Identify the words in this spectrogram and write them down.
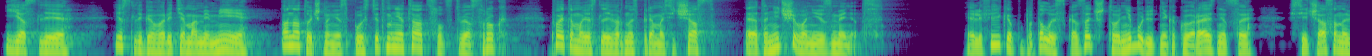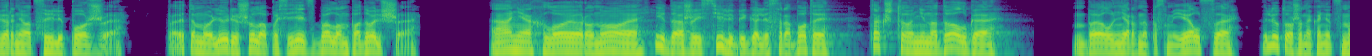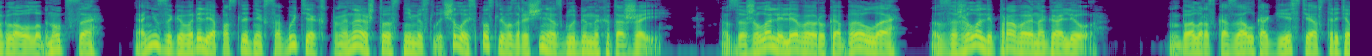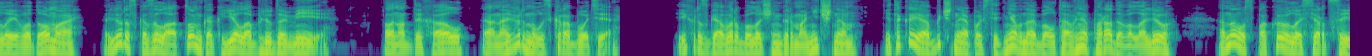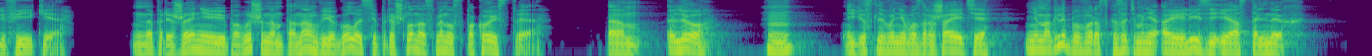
«Если... если говорить о маме Мии, она точно не спустит мне это отсутствие с рук, поэтому если я вернусь прямо сейчас, это ничего не изменит». Эльфийка попыталась сказать, что не будет никакой разницы, сейчас она вернется или позже. Поэтому Лю решила посидеть с Беллом подольше. Аня, Хлоя, Руноа и даже Силь убегали с работы, так что ненадолго. Белл нервно посмеялся, Лю тоже наконец смогла улыбнуться. Они заговорили о последних событиях, вспоминая, что с ними случилось после возвращения с глубинных этажей. Зажила ли левая рука Белла, зажила ли правая нога Лю. Белл рассказал, как Гестия встретила его дома, Лю рассказала о том, как ела блюдо Мии. Он отдыхал, а она вернулась к работе. Их разговор был очень гармоничным, и такая обычная повседневная болтовня порадовала Лю, она успокоила сердце эльфийки. Напряжению и повышенным тонам в её голосе пришло на смену спокойствия. «Эм, Лю, хм, если вы не возражаете, не могли бы вы рассказать мне о Элизе и остальных?»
